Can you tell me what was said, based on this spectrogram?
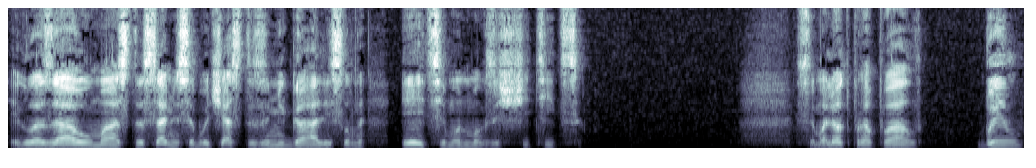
и глаза у Маста сами собой часто замигали, словно этим он мог защититься. Самолет пропал, был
